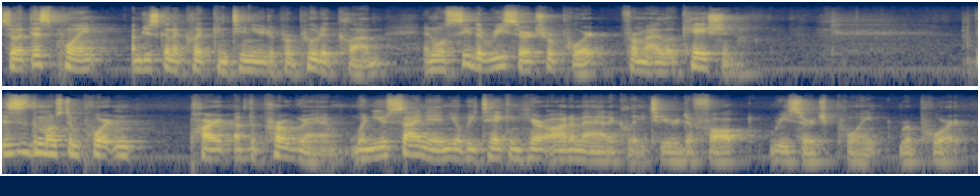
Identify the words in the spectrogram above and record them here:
So at this point, I'm just going to click Continue to Purpoodock Club, and we'll see the research report for my location. This is the most important part of the program. When you sign in, you'll be taken here automatically to your default research point report.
